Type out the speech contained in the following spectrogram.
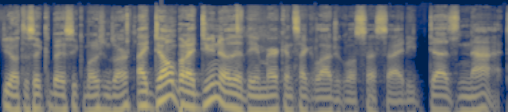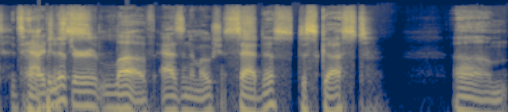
do you know what the six basic emotions are I don't, but I do know that the American Psychological Society does not It's happiness. register love as an emotion. sadness disgust um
